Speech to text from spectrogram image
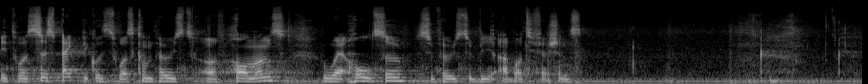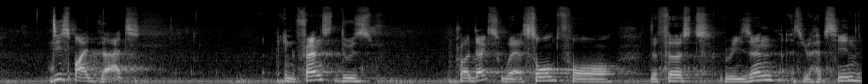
it was suspect because it was composed of hormones who were also supposed to be abortifacients. Despite that, in France, those products were sold for the first reason, as you have seen,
